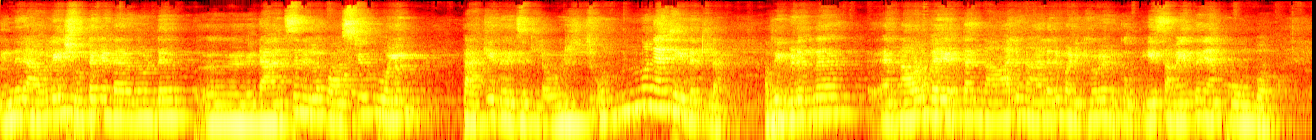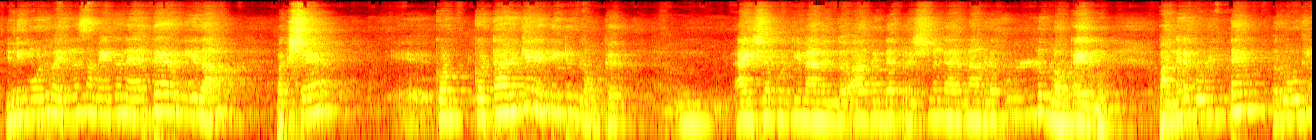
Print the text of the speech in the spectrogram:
ഇന്ന് രാവിലെ ഷൂട്ടൊക്കെ ഉണ്ടായിരുന്നുകൊണ്ട് ഡാൻസിനുള്ള കോസ്റ്റ്യൂം പോലും പാക്ക് ചെയ്ത് വെച്ചിട്ടില്ല. ഒരു ഒന്നും ഞാൻ ചെയ്തിട്ടില്ല. അപ്പോൾ ഇവിടുന്ന് എറണാകുളം വരെ എത്താൻ നാല് നാലര മണിക്കൂർ എടുക്കും ഈ സമയത്ത് ഞാൻ പോകുമ്പോൾ ഇനി ഇങ്ങോട്ട് വരുന്ന സമയത്ത് നേരത്തെ ഇറങ്ങിയതാ. പക്ഷേ കൊട്ടാരക്കൽ എത്തിയിട്ട് ബ്ലോക്ക് ആയിഷ കുട്ടി മാം എന്തോ അതിന്റെ പ്രശ്നം കാരണം അവിടെ ഫുള്ള് ബ്ലോക്കായിരുന്നു അപ്പൊ അങ്ങനെ ഫുൾ ടൈം റോഡിൽ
